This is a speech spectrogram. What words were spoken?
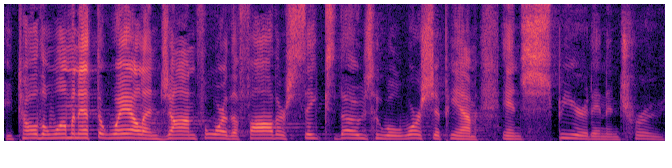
He told the woman at the well in John 4 the Father seeks those who will worship Him in spirit and in truth.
